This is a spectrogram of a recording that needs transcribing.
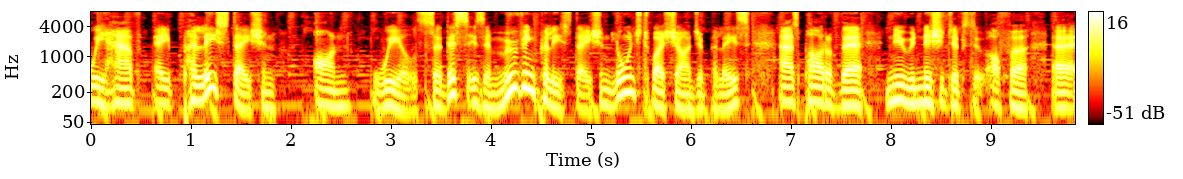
we have a police station on wheels. So, this is a moving police station launched by Sharjah Police as part of their new initiatives to offer uh,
